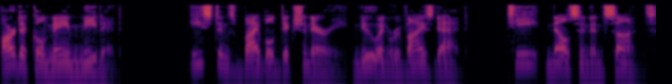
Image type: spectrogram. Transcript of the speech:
Article name needed. Easton's Bible Dictionary New and Revised ed. T. Nelson and Sons.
